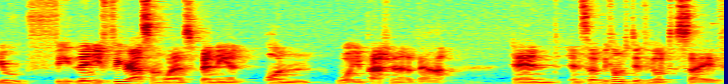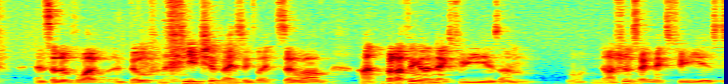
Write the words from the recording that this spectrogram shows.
you fi- then you figure out some way of spending it on what you're passionate about, and and so it becomes difficult to save and sort of like and build for the future basically. So, um, I, but I think in the next few years, I'm well, no, I shouldn't say next few years.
